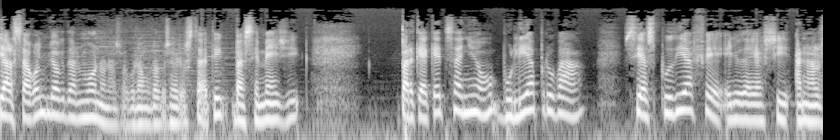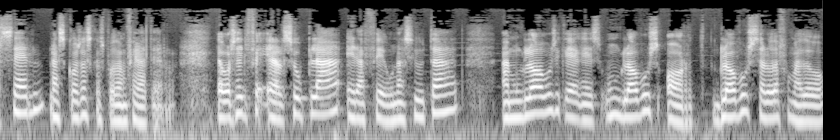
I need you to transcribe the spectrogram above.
i el segon lloc del món on es va volar amb globus aerostàtic va ser Mèxic, perquè aquest senyor volia provar si es podia fer, ell ho deia així, en el cel, les coses que es poden fer a terra. Llavors, ell fe, el seu pla era fer una ciutat amb globus i que hi hagués un globus hort, globus saló de fumador,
